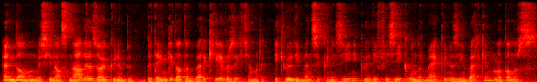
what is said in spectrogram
En dan misschien als nadeel zou je kunnen bedenken dat een werkgever zegt, ja maar ik wil die mensen kunnen zien, ik wil die fysiek onder mij kunnen zien werken, want anders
